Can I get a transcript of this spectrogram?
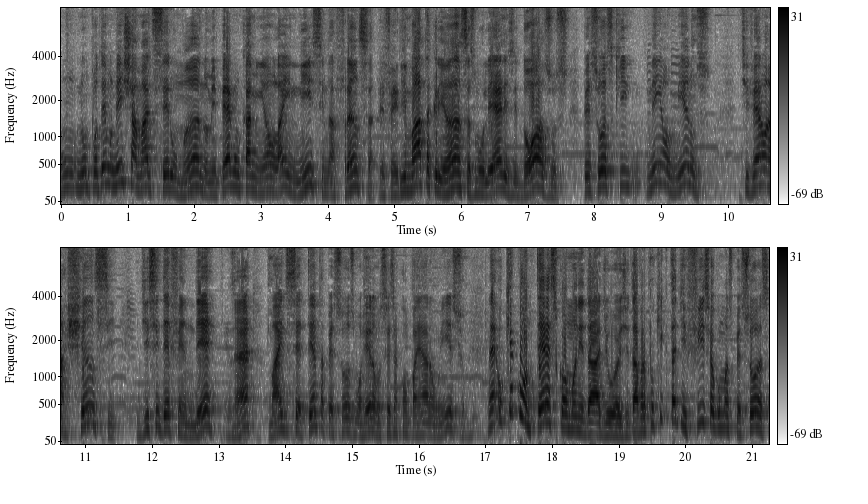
um, não podemos nem chamar de ser humano, me pega um caminhão lá em Nice, na França, Perfeito. e mata crianças, mulheres, idosos, pessoas que nem ao menos tiveram a chance de se defender, né? Mais de 70 pessoas morreram, vocês acompanharam isso. Uhum. Né? O que acontece com a humanidade hoje, Távora? Por que está difícil algumas pessoas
